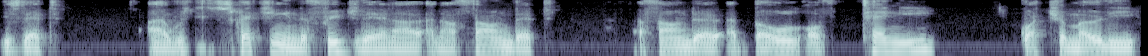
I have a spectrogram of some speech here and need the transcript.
is that I was scratching in the fridge there, and I and I found that I found a, a bowl of tangy guacamole.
